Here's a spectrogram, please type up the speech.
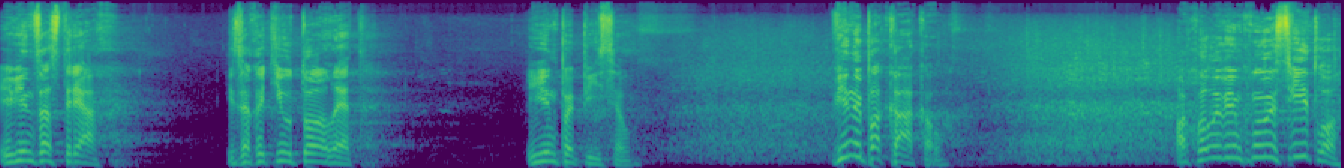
І він застряг. І захотів туалет. І він попісяв. Він і покакав. А коли вимкнули світло,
